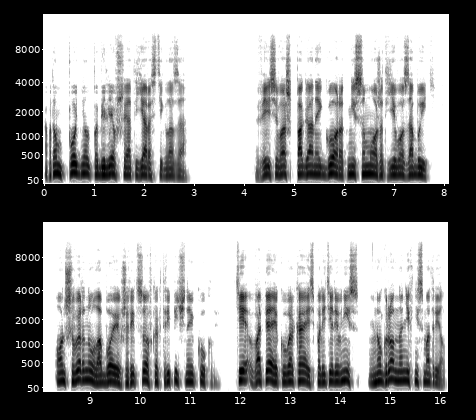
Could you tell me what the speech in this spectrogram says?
а потом поднял побелевшие от ярости глаза. «Весь ваш поганый город не сможет его забыть!» Он швырнул обоих жрецов, как тряпичные куклы. Те, вопя и кувыркаясь, полетели вниз, но Грон на них не смотрел.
